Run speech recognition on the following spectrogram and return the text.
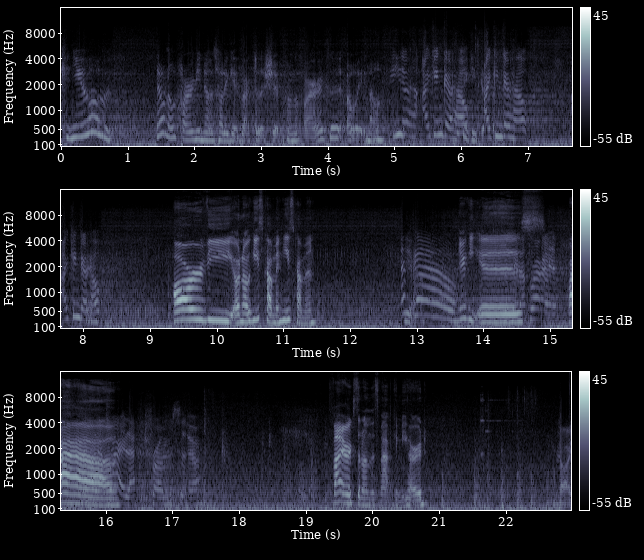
Can you, um, I don't know if Harvey knows how to get back to the ship from the fire exit. Oh wait, no. Yeah, I can go help. he's I can go help. I can go Okay. help. Harvey! Oh no, he's coming, he's coming. Let's Yeah. go. There he Okay, is. That's where, I, Wow. that's where I left from, so. Fire exit on this map can be hard. No, I,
